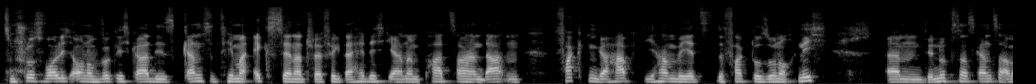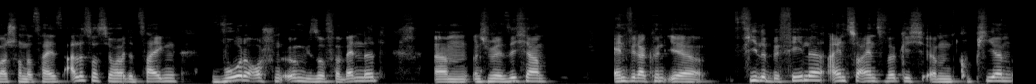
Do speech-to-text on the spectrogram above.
Zum Schluss wollte ich auch noch wirklich gerade dieses ganze Thema externer Traffic, da hätte ich gerne ein paar Zahlen, Daten, Fakten gehabt, die haben wir jetzt de facto so noch nicht. Ähm, wir nutzen das Ganze aber schon. Das heißt, alles, was wir heute zeigen, wurde auch schon irgendwie so verwendet. Ähm, und ich bin mir sicher, entweder könnt ihr viele Befehle eins zu eins wirklich ähm, kopieren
